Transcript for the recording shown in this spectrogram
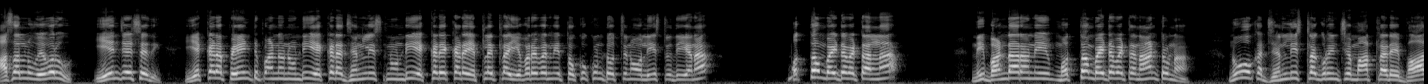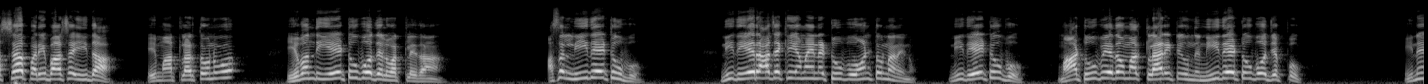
అసలు నువ్వెవరు? ఏం చేసేది? ఎక్కడ పెయింట్ పండు నుండి ఎక్కడ జర్నలిస్ట్ నుండి ఎక్కడెక్కడ ఎట్లెట్లా ఎవరెవరిని తొక్కుకుంటూ వచ్చినో లీస్ట్ దియనా? మొత్తం బయట పెట్టాలనా? నీ బండారాన్ని మొత్తం బయట పెట్టనా అంటున్నా? నువ్వు ఒక జర్నలిస్ట్ల గురించి మాట్లాడే భాష పరిభాష ఇదా? ఏం మాట్లాడుతావు నువ్వు? ఎవంది ఏ టూబో తెలియట్లేదా అసలు నీదే ట్యూబు నీది ఏ రాజకీయమైన ట్యూబు అంటున్నా నేను? నీదే ట్యూబు మా ట్యూబ్ ఏదో మాకు క్లారిటీ ఉంది. నీదే ట్యూబో చెప్పు. ఈయనే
